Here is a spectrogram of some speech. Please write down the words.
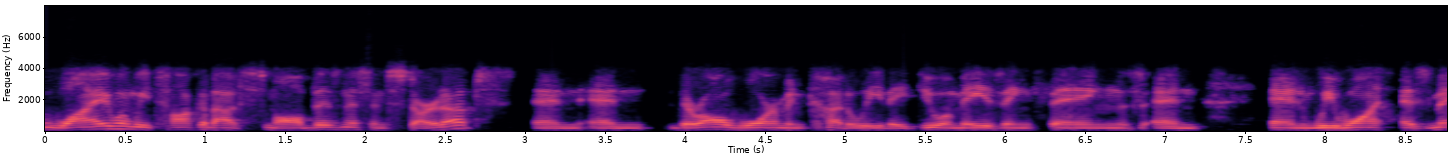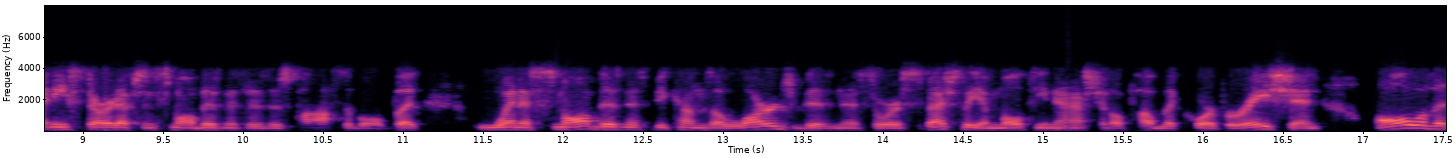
why when we talk about small business and startups and and they're all warm and cuddly they do amazing things and and we want as many startups and small businesses as possible. But when a small business becomes a large business or especially a multinational public corporation all of a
